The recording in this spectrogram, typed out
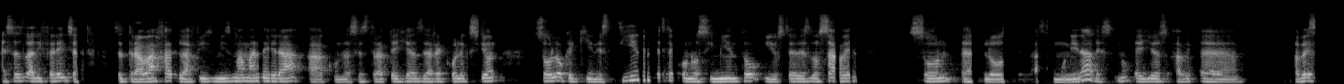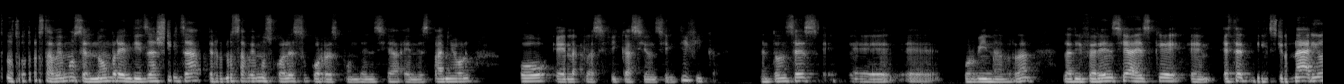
Esa es la diferencia. Se trabaja de la misma manera ah, con las estrategias de recolección, solo que quienes tienen este conocimiento, y ustedes lo saben, son eh, los de las comunidades. ¿no? Ellos, eh, a veces nosotros sabemos el nombre en Dizashiza, pero no sabemos cuál es su correspondencia en español o en la clasificación científica. Entonces, eh, Urbina, ¿verdad? La diferencia es que este diccionario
